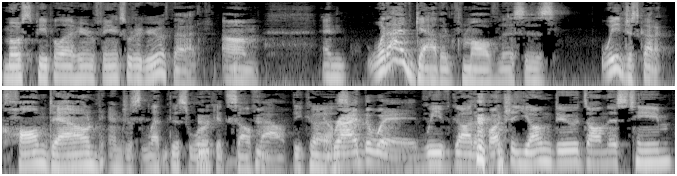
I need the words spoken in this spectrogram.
most people out here in Phoenix would agree with that. Um, and what I've gathered from all of this is we just got to calm down and just let this work itself out because ride the wave. We've got a bunch of young dudes on this team.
